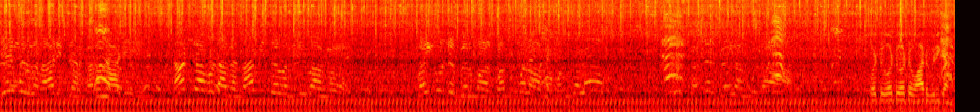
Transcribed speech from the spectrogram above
ஜெயமுருகன் ஆடிட்டார் கடலாடி நான்காவதாக சாமித்தேவர் நினைவாக வைகுண்ட பெருமாள் பத்மநாப மங்கலம் கண்ணன் வேளாங்குடா ஓட்டு ஓட்டு ஓட்டு மாடு பிரிக்காங்க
